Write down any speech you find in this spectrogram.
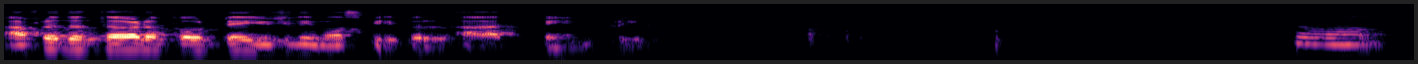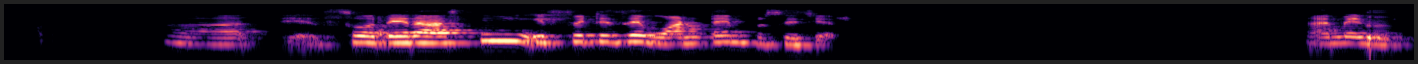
After the third or fourth day, usually most people are pain free. So, uh, so they're asking if it is a one-time procedure. I mean,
